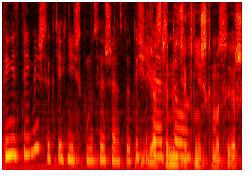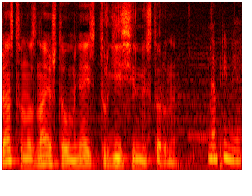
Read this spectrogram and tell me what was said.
Ты не стремишься к техническому совершенству? Ты считаешь, я стремлюсь что... к техническому совершенству, но знаю, что у меня есть другие сильные стороны. Например?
